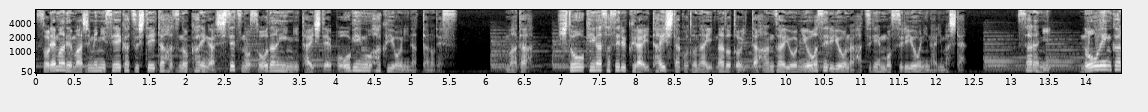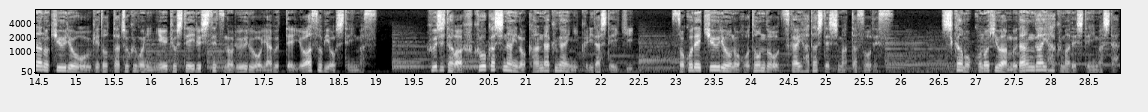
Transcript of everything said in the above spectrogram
それまで真面目に生活していたはずの彼が施設の相談員に対して暴言を吐くようになったのです。また、人を怪我させるくらい大したことないなどといった犯罪を匂わせるような発言もするようになりました。さらに、農園からの給料を受け取った直後に入居している施設のルールを破って夜遊びをしています。藤田は福岡市内の歓楽街に繰り出していき、そこで給料のほとんどを使い果たしてしまったそうです。しかもこの日は無断外泊までしていました。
